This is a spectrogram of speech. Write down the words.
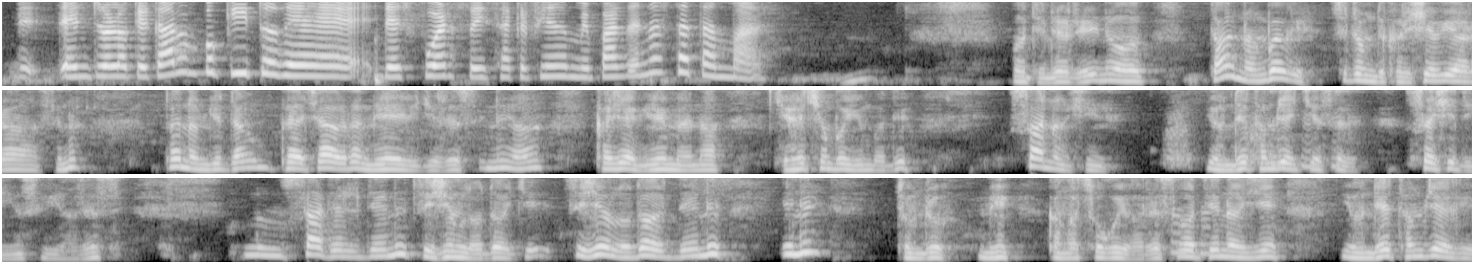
dentro de lo que cabe un poquito de, de esfuerzo y sacrificio de mi parte, no está tan mal. Mi kanga tsogu di yonde tamze ki,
